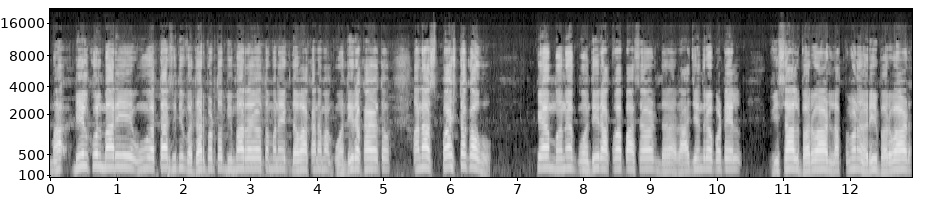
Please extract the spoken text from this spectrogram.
બિલકુલ મારી, હું અત્યાર સુધી વધારે પડતો બીમાર રહ્યો હતો, મને એક દવાખાનામાં ગોંધી રખાયો હતો. અને સ્પષ્ટ કહું કે મને ગોંધી રાખવા પાછળ રાજેન્દ્ર પટેલ, વિશાલ ભરવાડ, લક્ષ્મણ હરિ ભરવાડ,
